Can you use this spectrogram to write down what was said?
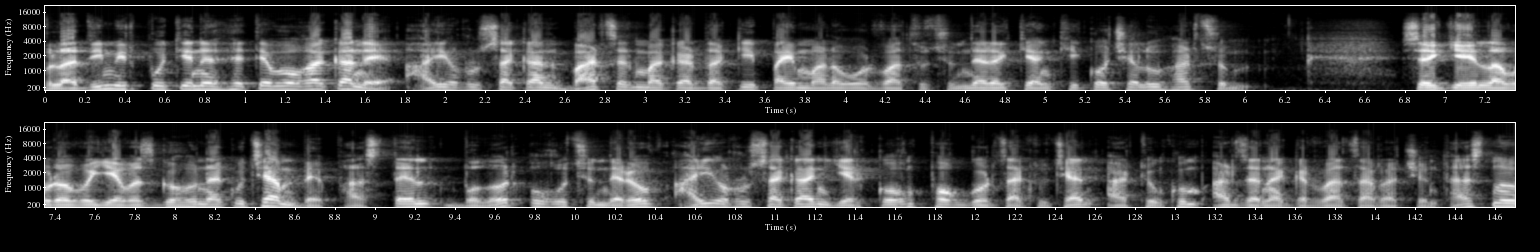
Վլադիմիր Պուտինը հետեւողական է հայ-ռուսական բարձր մակարդակի պայմանավորվածությունները կյանքի կոչելու հարցում։ Սերգեյ Լավրովը եւս գոհնակությամբ է փաստել բոլոր ուղություններով հայ-ռուսական երկկողմ փոխգործակցության արդյունքում արձանագրված առաջընթացն ու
